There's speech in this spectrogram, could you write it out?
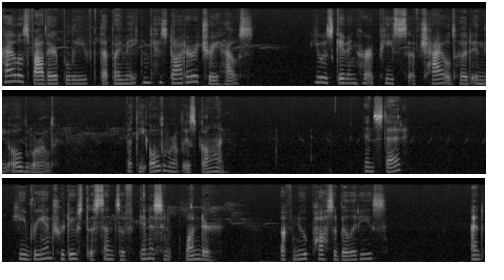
Kyla's father believed that by making his daughter a treehouse, he was giving her a piece of childhood in the old world, but the old world is gone. Instead, he reintroduced a sense of innocent wonder, of new possibilities, and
